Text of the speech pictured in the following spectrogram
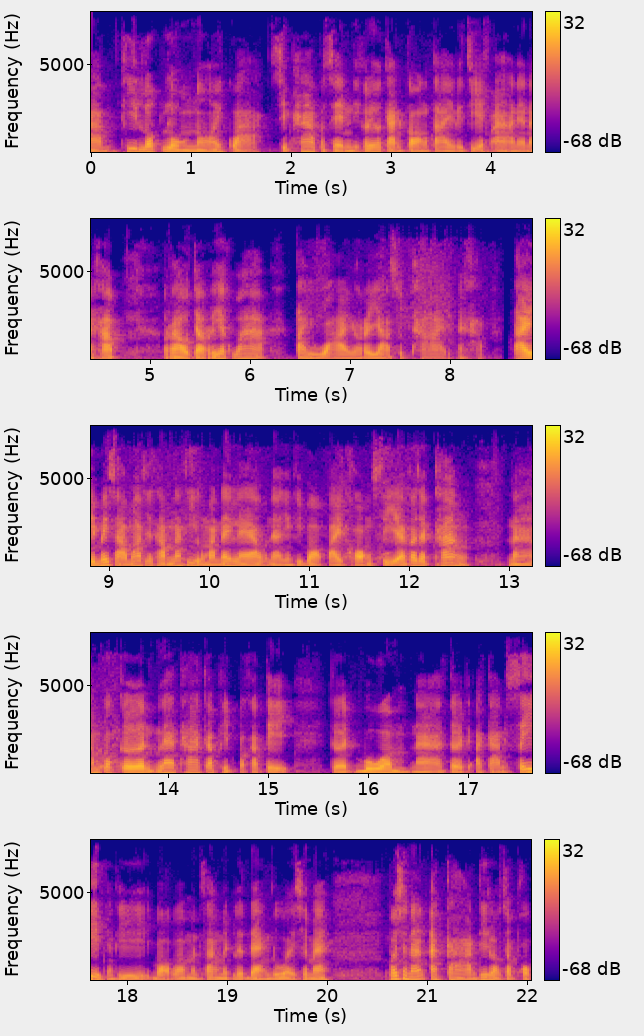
ามที่ลดลงน้อยกว่า 15%ที่เขาเรียกว่าการกองไตหรือ GFR เนี่ยนะครับเราจะเรียกว่าไตวายระยะสุดท้ายนะครับ ไตไม่สามารถจะทำหน้าที่ของมันได้แล้วนะอย่างที่บอกไปของเสียก็จะคั่งน้ำก็เกินแร่ธาตุก็ผิดปกติ เกิดบวมนะเกิดอาการซีดอย่างที่บอกว่ามันสร้างเม็ดเลือดแดงด้วยใช่ไหม เพราะฉะนั้นอาการที่เราจะพบ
